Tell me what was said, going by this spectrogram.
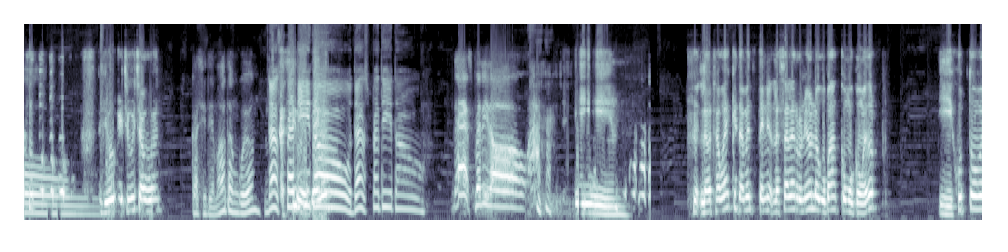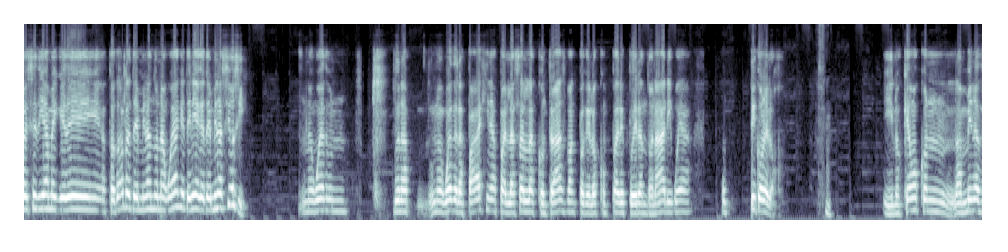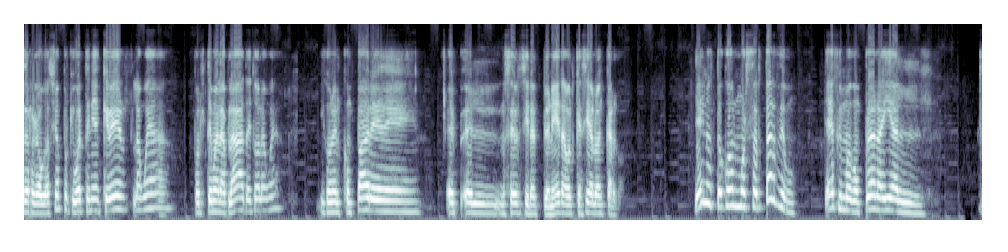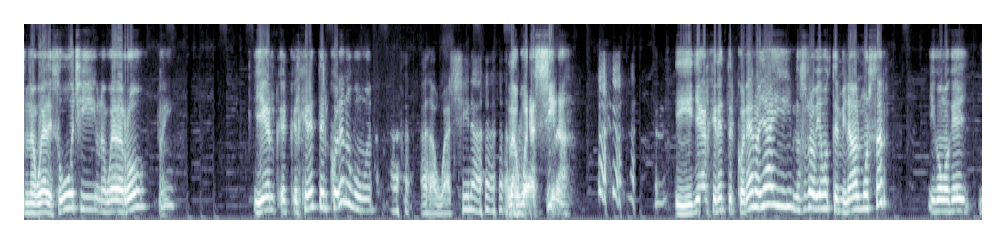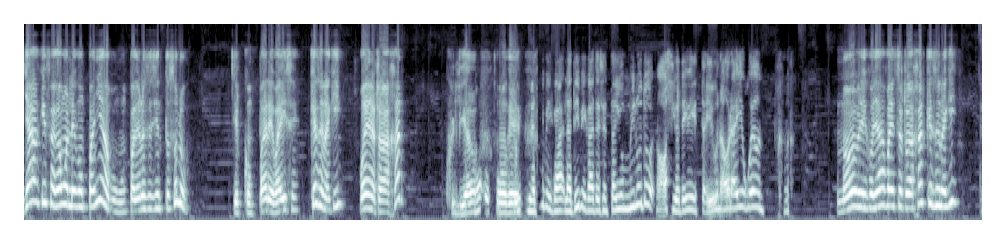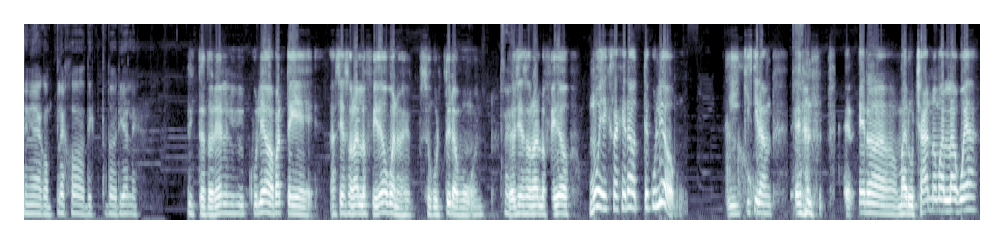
Y digo, qué chucha, weón. Casi te matan, weón. ¡Despedido! ¡Despedido! ¡Despedido! Y la otra weá es que también tenía, la sala de reunión la ocupaban como comedor. Y justo ese día me quedé hasta tarde terminando una weá que tenía que terminar sí o sí. Una weá de un. De una, una weá de las páginas para enlazarlas con Transbank para que los compadres pudieran donar y weá. Un pico en el ojo. Y nos quedamos con las minas de recaudación porque igual tenían que ver la weá por el tema de la plata y toda la weá. Y con el compadre de. El, el- no sé si era el pioneta o el que hacía los encargos. Y ahí nos tocó almorzar tarde, po. Y ahí fuimos a comprar ahí al. Una weá de sushi, una weá de arroz. ahí. Y llega el, el- el gerente del coreano, pues. A la wea china. La wea china. Y llega el gerente del coreano ya y nosotros habíamos terminado de almorzar. Y como que, ya, jefe, hagámosle compañía, pues, para que no se sienta solo. Y el compadre va y dice, ¿qué hacen aquí? ¿Vayan a trabajar? Culiado, como que, La típica, la típica, te sentáis un minuto. No, si yo te vi, ahí una hora ahí, weón. no, me dijo, ya, vayan a trabajar, ¿qué hacen aquí? Tenía complejos dictatoriales. Dictatorial el culiado, aparte que hacía sonar los fideos, bueno, es su cultura, pues, weón. Sí. pero hacía sonar los fideos muy exagerados este culiado. Y quisieran, eran, era maruchan nomás la wea,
